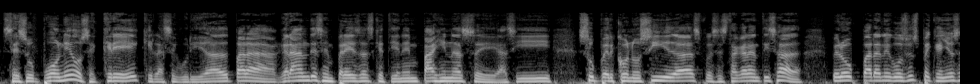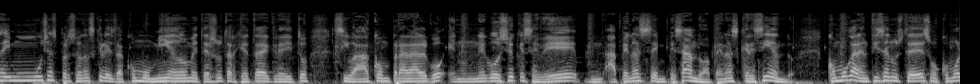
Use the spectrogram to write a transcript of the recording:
Se supone o se cree que la seguridad para grandes empresas que tienen páginas eh, así súper conocidas, pues está garantizada. Pero para negocios pequeños hay muchas personas que les da como miedo meter su tarjeta de crédito si va a comprar algo en un negocio que se ve apenas empezando, apenas creciendo. ¿Cómo garantizan ustedes o cómo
